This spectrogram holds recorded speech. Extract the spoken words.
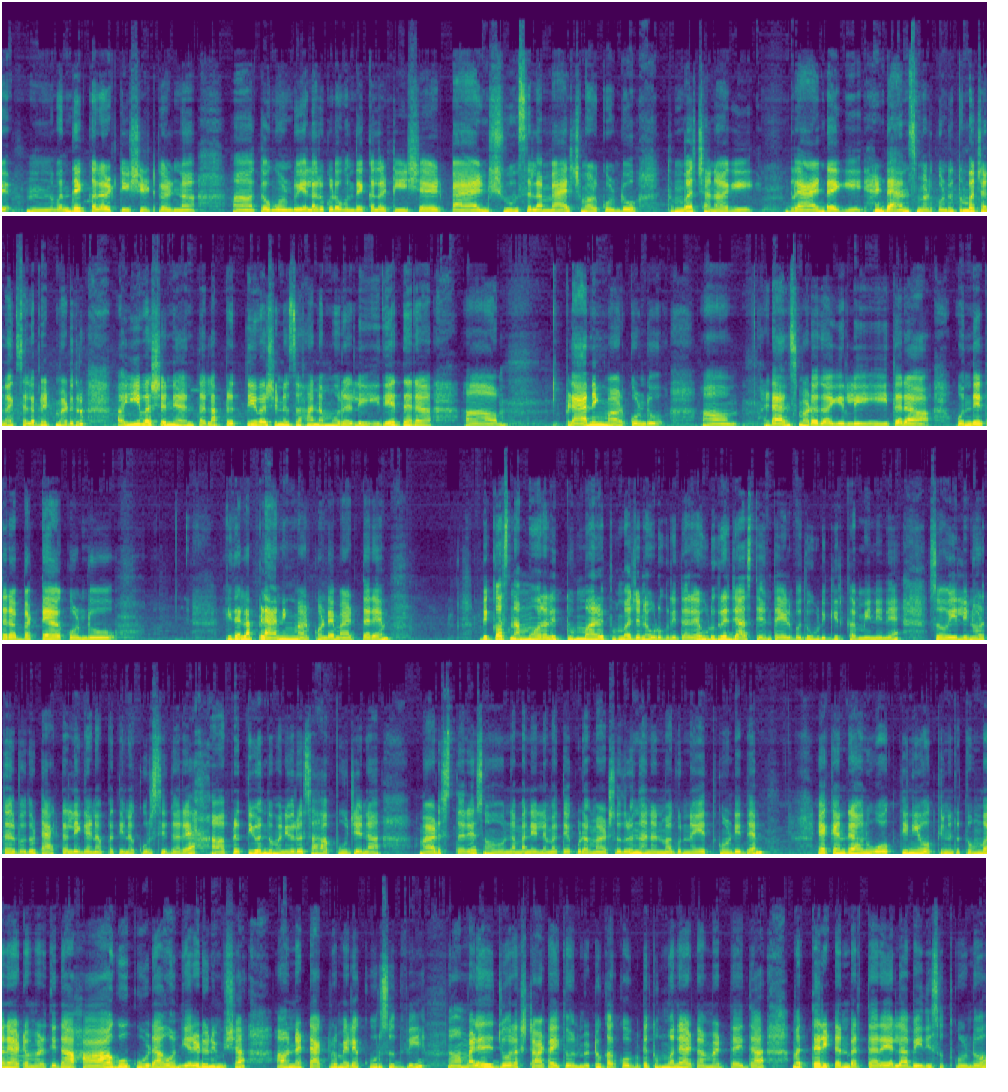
ಒಂದೇ ಕಲರ್ ಟೀ ಶರ್ಟ್ಗಳನ್ನ ತಗೊಂಡು ಎಲ್ಲರೂ ಕೂಡ ಒಂದೇ colour T shirt pant shoes ಎಲ್ಲ ಮ್ಯಾಚ್ ಮಾಡಿಕೊಂಡು ತುಂಬ ಚೆನ್ನಾಗಿ ಗ್ರ್ಯಾಂಡಾಗಿ ಡ್ಯಾನ್ಸ್ ಮಾಡಿಕೊಂಡು ತುಂಬ ಚೆನ್ನಾಗಿ ಸೆಲೆಬ್ರೇಟ್ ಮಾಡಿದ್ರು. ಈ ವರ್ಷನೇ ಅಂತಲ್ಲ, ಪ್ರತಿ ವರ್ಷವೂ ಸಹ ನಮ್ಮೂರಲ್ಲಿ ಇದೇ ಥರ ಪ್ಲ್ಯಾನಿಂಗ್ ಮಾಡಿಕೊಂಡು ಡ್ಯಾನ್ಸ್ ಮಾಡೋದಾಗಿರಲಿ, ಈ ಥರ ಒಂದೇ ಥರ ಬಟ್ಟೆ ಹಾಕ್ಕೊಂಡು ಇದೆಲ್ಲ ಪ್ಲ್ಯಾನಿಂಗ್ ಮಾಡಿಕೊಂಡೇ ಮಾಡ್ತಾರೆ. ಬಿಕಾಸ್ ನಮ್ಮೂರಲ್ಲಿ ತುಂಬ ತುಂಬ ಜನ ಹುಡುಗರಿದ್ದಾರೆ ಹುಡುಗರೇ ಜಾಸ್ತಿ ಅಂತ ಹೇಳ್ಬೋದು, ಹುಡುಗಿರು ಕಮ್ಮಿನೇ ಸೊ ಇಲ್ಲಿ ನೋಡ್ತಾ ಇರ್ಬೋದು ಟ್ಯಾಕ್ಟ್ರಲ್ಲಿ ಗಣಪತಿನ ಕೂರಿಸಿದ್ದಾರೆ. ಪ್ರತಿಯೊಂದು ಮನೆಯವರು ಸಹ ಪೂಜೆನ ಮಾಡಿಸ್ತಾರೆ. ಸೊ ನಮ್ಮ ಮನೆಯಲ್ಲಿ ಮತ್ತೆ ಕೂಡ ಮಾಡಿಸಿದ್ರು. ನಾನು ನನ್ನ ಮಗನ್ನ ಎತ್ಕೊಂಡಿದ್ದೆ. ಯಾಕೆಂದರೆ ಅವನು ಹೋಗ್ತೀನಿ ಹೋಗ್ತೀನಿ ಅಂತ ತುಂಬಾ ಆಟ ಮಾಡ್ತಿದ್ದ. ಹಾಗೂ ಕೂಡ ಒಂದು ಎರಡು ನಿಮಿಷ ಅವನ್ನ ಟ್ಯಾಕ್ಟ್ರ್ ಮೇಲೆ ಕೂರಿಸಿದ್ವಿ. ಮಳೆ ಜೋರಾಗಿ ಸ್ಟಾರ್ಟ್ ಆಯಿತು ಅಂದ್ಬಿಟ್ಟು ಕರ್ಕೊಬಿಟ್ಟು ತುಂಬಾ ಹಠ ಮಾಡ್ತಾಯಿದ್ದ ಮತ್ತೆ ರಿಟರ್ನ್ ಬರ್ತಾರೆ, ಎಲ್ಲ ಬೀದಿ ಸುತ್ತಕೊಂಡು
